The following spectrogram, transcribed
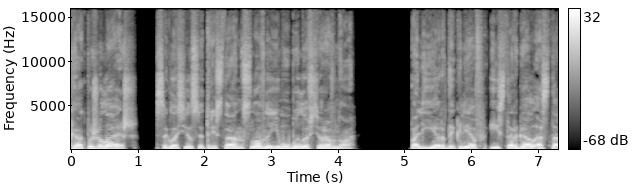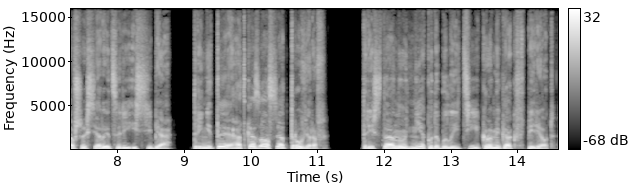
«Как пожелаешь», — согласился Тристан, словно ему было все равно. Польер де Клев исторгал оставшихся рыцарей из себя. Трините отказался от труверов. Тристану некуда было идти, кроме как вперед.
